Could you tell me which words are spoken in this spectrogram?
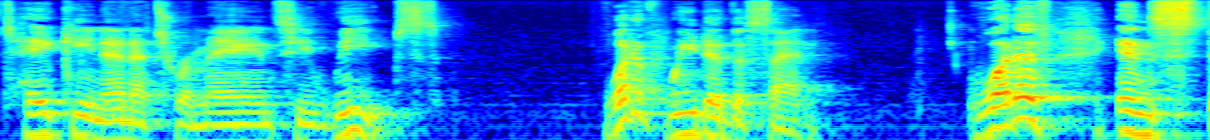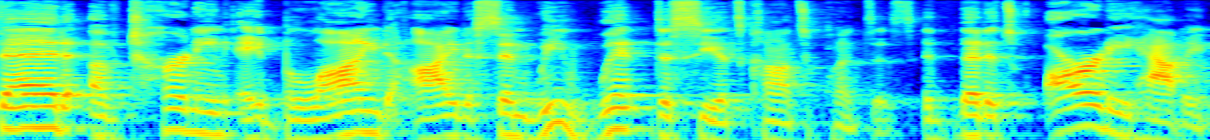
taking in its remains. He weeps. What if we did the same? What if instead of turning a blind eye to sin, we went to see its consequences that it's already having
